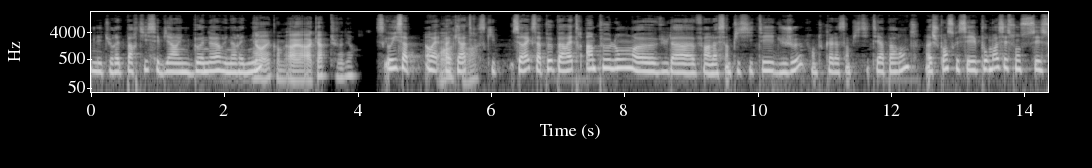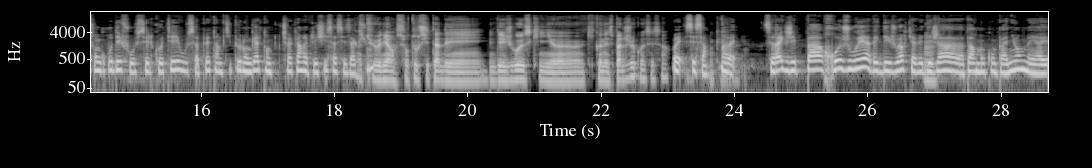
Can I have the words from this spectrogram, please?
les durées de partie c'est bien une bonne heure une heure et demie. Ouais, comme à, à 4, tu veux dire? Oui, ça, ouais, Ouais, à ça 4. va. Ce qui, c'est vrai que ça peut paraître un peu long euh, vu la, enfin la simplicité du jeu, en tout cas la simplicité apparente. Euh, je pense que c'est, pour moi, c'est son, c'est son gros défaut, c'est le côté où ça peut être un petit peu longuet le temps que chacun réfléchisse à ses actions. Tu veux dire surtout si t'as des des joueuses qui euh, qui connaissent pas le jeu, quoi, c'est ça? Ouais, c'est ça. Ok. Ouais. C'est vrai que j'ai pas rejoué avec des joueurs qui avaient Hmm. déjà, euh, à part mon compagnon, mais euh,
